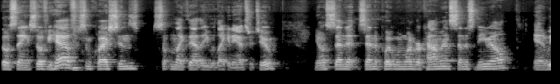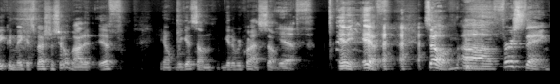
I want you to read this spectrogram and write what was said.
those things so if you have some questions something like that that you would like an answer to you know send it send it put it in one of our comments send us an email and we can make a special show about it if you know we get some get a request so if. any if so uh first thing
